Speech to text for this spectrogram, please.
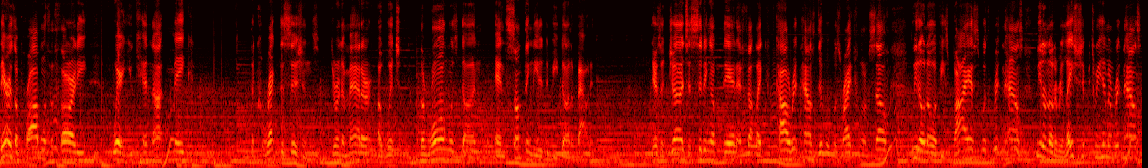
there is a problem with authority where you cannot make the correct decisions during a matter of which the wrong was done and something needed to be done about it. There's a judge that's sitting up there that felt like Kyle Rittenhouse did what was right for himself. We don't know if he's biased with Rittenhouse. We don't know the relationship between him and Rittenhouse.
